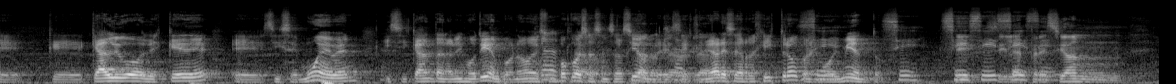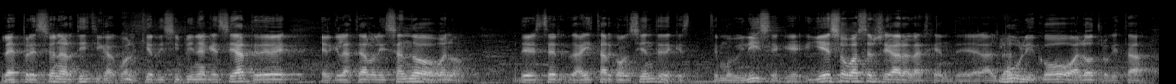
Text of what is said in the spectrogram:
eh, que, algo les quede eh, si se mueven y si cantan al mismo tiempo, ¿no? Es un poco esa sensación de, generar ese registro con el movimiento. Sí, sí, sí. la expresión, la expresión artística, cualquier disciplina que sea, te debe, el que la esté realizando, bueno, debe ser ahí estar consciente de que te movilice, que, y eso va a hacer llegar a la gente, al público o al otro que está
